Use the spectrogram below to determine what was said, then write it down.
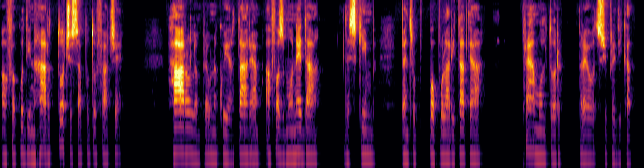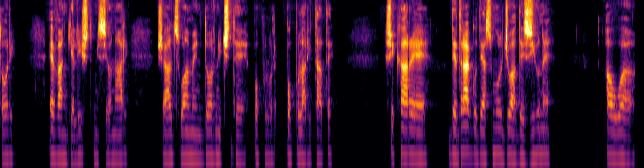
au făcut din har tot ce s-a putut face Harul împreună cu iertarea a fost moneda de schimb pentru popularitatea prea multor preoți și predicatori, evangeliști, misionari și alți oameni dornici de popularitate și care, de dragul de a smulge o adeziune, au uh,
